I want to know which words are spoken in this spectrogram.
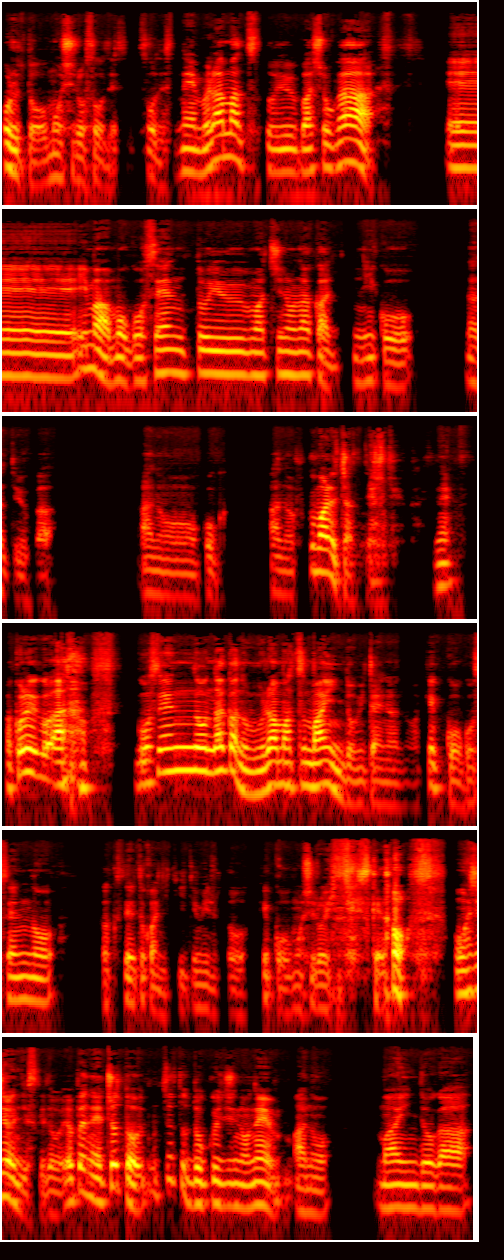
掘ると面白そうです。そうですね。村松という場所が、えー、今はもう五線という街の中にこう、なんていうか、あの、こう、あの、含まれちゃってるというかですね。これ、あの、五線の中の村松マインドみたいなのは結構五線の学生とかに聞いてみると結構面白いんですけど、面白いんですけど、やっぱりね、ちょっと、ちょっと独自のね、あの、マインドが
